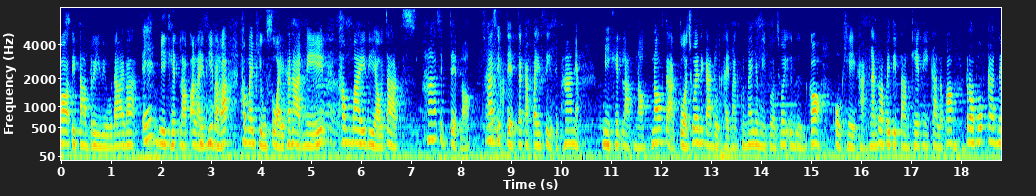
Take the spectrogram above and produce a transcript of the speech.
ก็ติดตามรีวิวได้ว่า เอ๊ะ มีเคล็ดลับอะไรที่แบบว่าทำไมผิวสวยขนาดนี้ทำไมเดี๋ยวจาก 57เหรอ 57 จะกลับไป 45 เนี่ย มีเคล็ดลับเนาะนอกจากตัวช่วยในการดูดไขมัน คุณแม่ยังมีตัวช่วยอื่นๆ ก็โอเคค่ะ งั้นเราไปติดตามเคสนี้กัน แล้วก็รอพบกันใน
